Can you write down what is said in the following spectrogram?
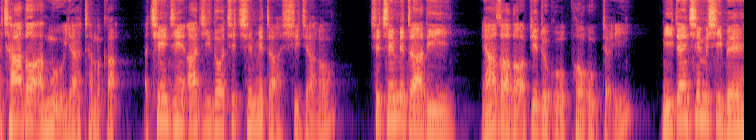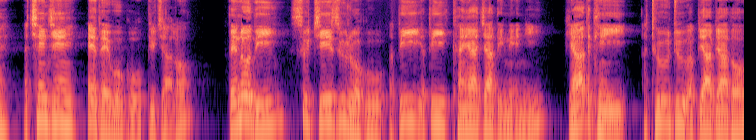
အခြားသောအမှုအရာထက်မကအချင်းချင်းအားကြီးသောချစ်ချင်းမေတ္တာရှိကြလောချစ်ချင်းမေတ္တာသည်များစွာသောအပြစ်တို့ကိုဖုံးအုပ်တတ်၏မိတမ်းချင်းမရှိဘဲအချင်းချင်းဧည့်သည်ဝတ်ကိုပြုကြလောသင်တို့သည်စုကျေးဇူးတော်ကိုအသီးအသီးခံရကြသည်နှင့်အညီဘုရားသခင်၏ အထူးထူးအပြားပြားသော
